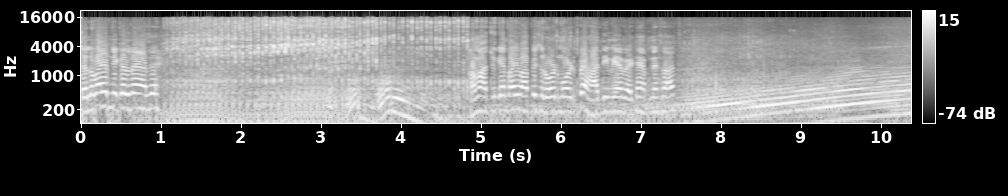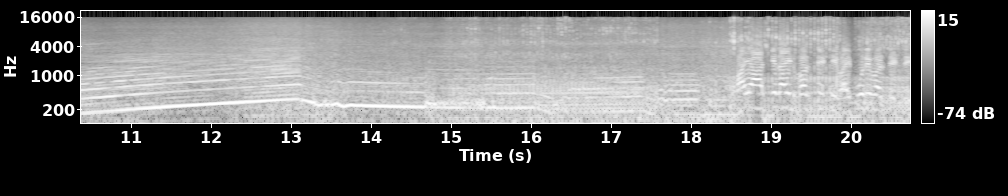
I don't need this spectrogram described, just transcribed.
चलो भाई अब निकल रहे हैं यहाँ से। हम आ चुके हैं भाई वापस रोड मोड पे। हादी मियाँ बैठे हैं अपने साथ भाई आज की राइड वर्थ थी भाई, पूरी वर्थ थी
